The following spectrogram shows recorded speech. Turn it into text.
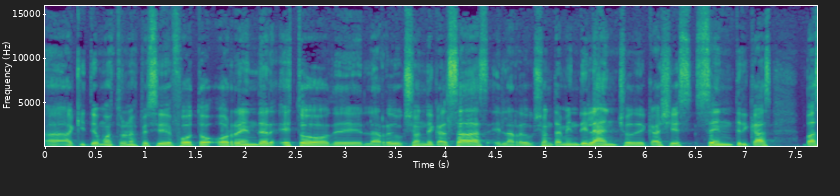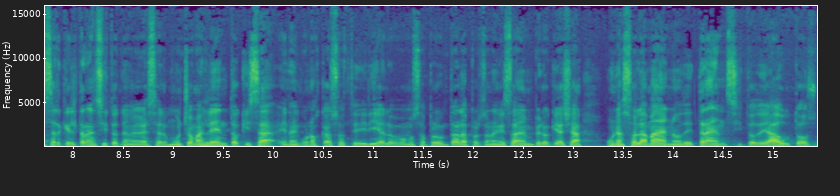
a- aquí te muestro una especie de foto o render, esto de la reducción de calzadas, eh, la reducción también del ancho de calles céntricas, va a hacer que el tránsito tenga que ser mucho más lento. Quizá en algunos casos, te diría, lo vamos a preguntar a las personas que saben, pero que haya una sola mano de tránsito de autos,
